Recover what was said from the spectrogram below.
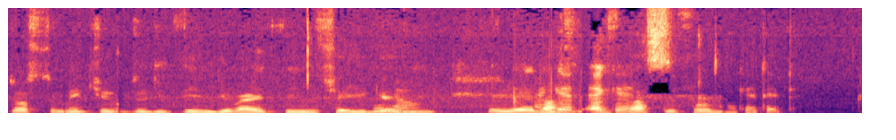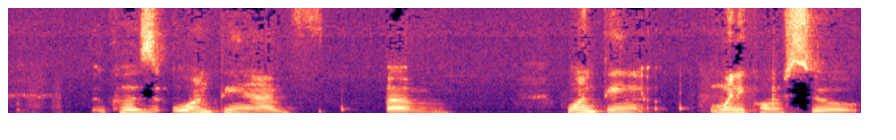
Just to make you do the thing, the right thing. Sure, you get Yeah. me. So yeah, I that's get- I that's, that's it for me. I get it. Because one thing I've, um, one thing when it comes to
